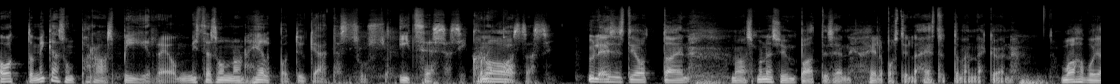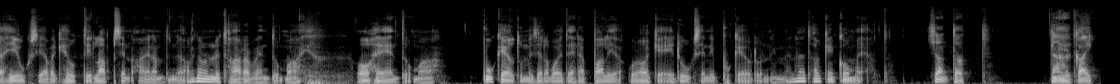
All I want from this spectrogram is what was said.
Otto, mikä sun paras piirre on? Mistä sun on helppo tykätä sussa itsessäsi, kropassasi? Yleisesti ottaen mä oon semmoinen sympaattisen, helposti lähestyttävän näköinen. Vahvoja hiuksia, vaikka kehuttiin lapsen aina, mutta ne on alkanut nyt harventumaan ja ohentumaan. pukeutumisella voi tehdä paljon, kun oikein edukseni pukeudun, niin mä näytän oikein komealta. Se on totta. Tämä, oli kaikki,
